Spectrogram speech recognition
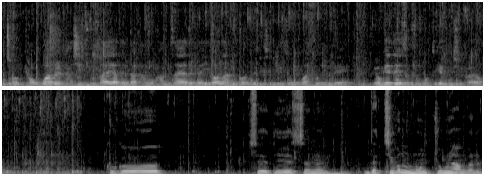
그저 경과를 다시 조사해야 된다, 당무 감사해야 된다 이런 안건들이 지금 계속 오갔었는데 여기에 대해서 좀 어떻게 보실까요? 그것에 대해서는 일단 지금 문- 중요한 거는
